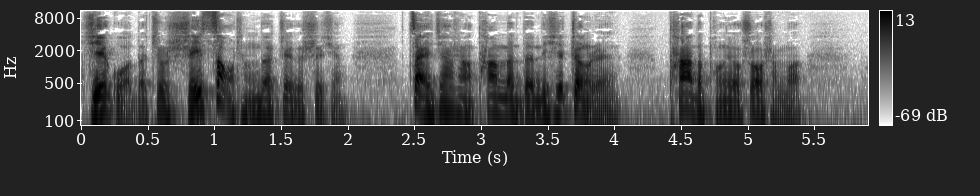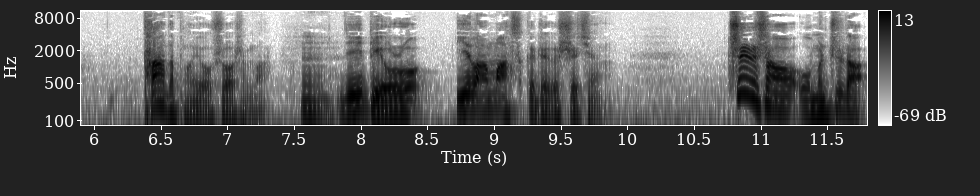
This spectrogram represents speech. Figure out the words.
结果的，就是谁造成的这个事情，再加上他们的那些证人，他的朋友说什么，他的朋友说什么，嗯，你比如伊拉马斯克这个事情，至少我们知道。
